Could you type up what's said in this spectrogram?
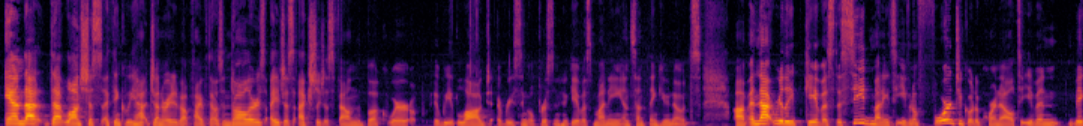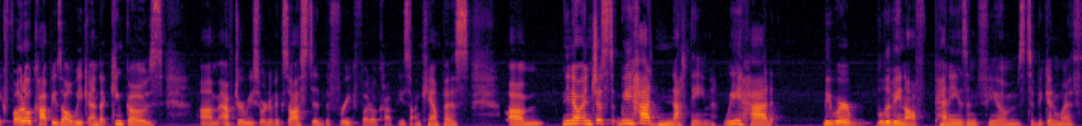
and that that launch just i think we had generated about $5000 i just actually just found the book where we logged every single person who gave us money and sent thank you notes. Um, and that really gave us the seed money to even afford to go to cornell to even make photocopies all weekend at kinko's um, after we sort of exhausted the free photocopies on campus. Um, you know and just we had nothing. We had we were living off pennies and fumes to begin with.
